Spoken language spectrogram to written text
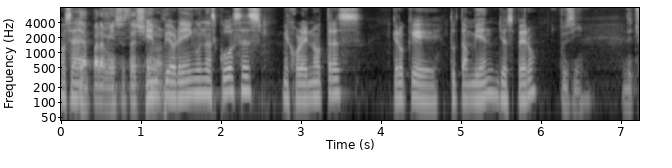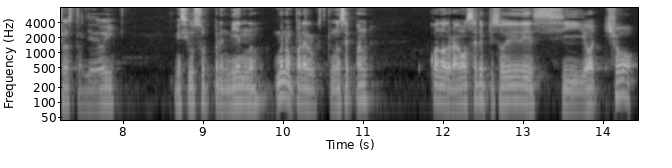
o sea, Ya para mí eso está chido. empeoré en unas cosas, mejoré en otras. Creo que tú también, yo espero. Pues sí. De hecho, hasta el día de hoy me sigo sorprendiendo. Bueno, para los que no sepan, cuando grabamos el episodio 18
